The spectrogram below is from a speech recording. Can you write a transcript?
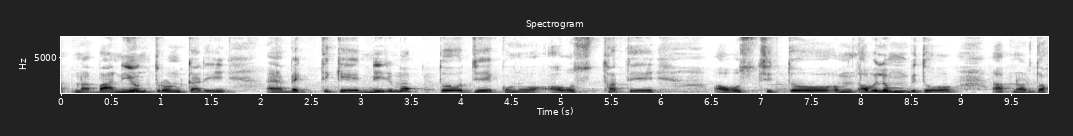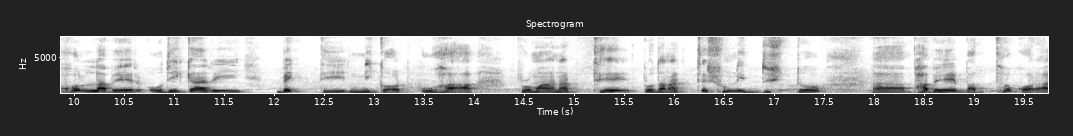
আপনার বা নিয়ন্ত্রণকারী ব্যক্তিকে নির্মুক্ত যে কোনো অবস্থাতে অবস্থিত অবলম্বিত আপনার দখল লাভের অধিকারী ব্যক্তির নিকট উহা প্রমাণার্থে, প্রদানার্থে সুনির্দিষ্ট ভাবে বাধ্য করা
